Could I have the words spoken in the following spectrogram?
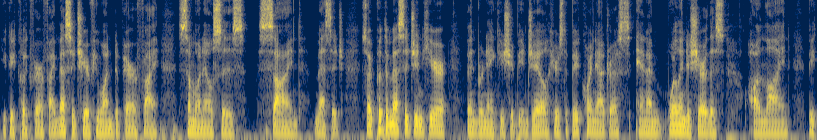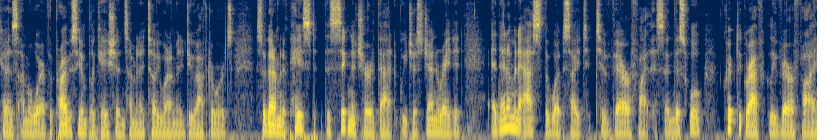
You could click verify message here if you wanted to verify someone else's signed message. So I put the message in here, Ben Bernanke should be in jail. Here's the Bitcoin address, and I'm willing to share this online because I'm aware of the privacy implications. I'm going to tell you what I'm going to do afterwards. So then I'm going to paste the signature that we just generated, and then I'm going to ask the website to verify this. And this will cryptographically verify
